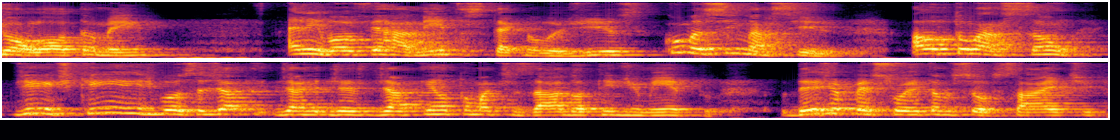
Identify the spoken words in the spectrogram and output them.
law também, ela envolve ferramentas e tecnologias. Como assim, Marcílio? Automação. Gente, quem aí de vocês já, já, já, já tem automatizado o atendimento? Desde a pessoa entra no seu site,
